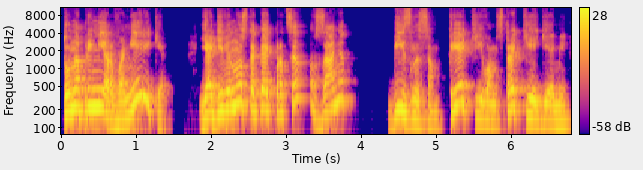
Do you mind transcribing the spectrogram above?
То, например, в Америке я 95% занят бизнесом, креативом, стратегиями,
